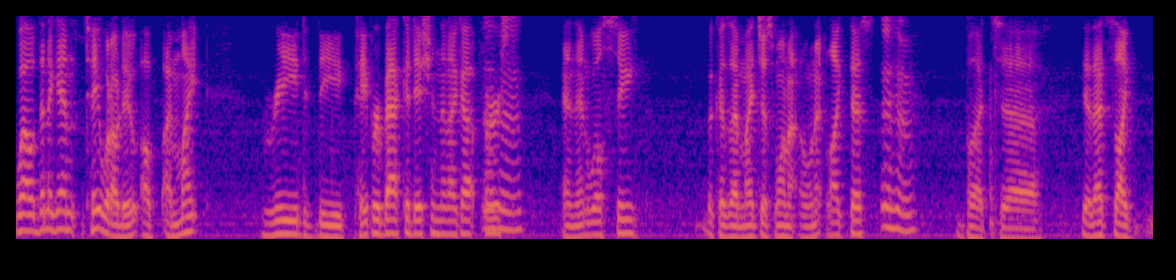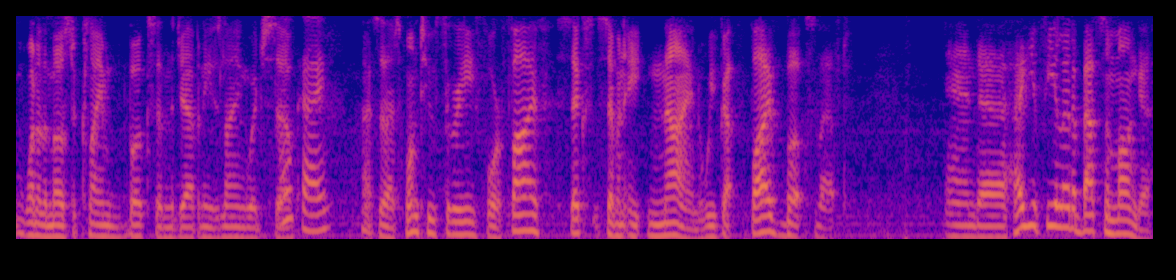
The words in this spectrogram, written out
well, then again, tell you what I'll do. I'll, I might read the paperback edition that I got 1st Mhm. and then we'll see, because I might just want to own it like this. Mm-hmm. But uh, yeah, that's like one of the most acclaimed books in the Japanese language. So, Okay. All right, so that's one, two, three, four, five, six, seven, eight, nine. We've got five books left. And uh, how you feeling about some manga?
